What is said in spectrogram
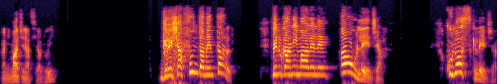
în imaginația lui, greșea fundamental. Pentru că animalele au legea. Cunosc legea.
